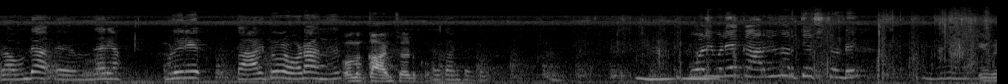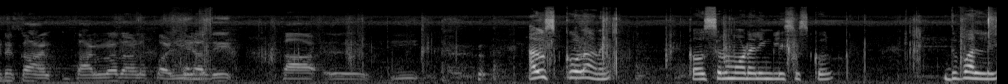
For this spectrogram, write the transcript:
ഗ്രൗണ്ട് എന്താ പറയാ നമ്മളൊരു താറിട്ട് റോഡാണ്. ഒന്ന് കാണിച്ചു കൊടുക്കും. കാണിച്ചു കൊടുക്കാം. ഇപ്പോൾ ഇവിടെ കാറിൽ നിർത്തി വെച്ചിട്ടുണ്ട്. ഇവിടെ കാണുന്നതാണ് പള്ളി. അത് അത് സ്കൂളാണ്. കൗസൽ മോഡൽ ഇംഗ്ലീഷ് സ്കൂൾ. ഇത് പള്ളി.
